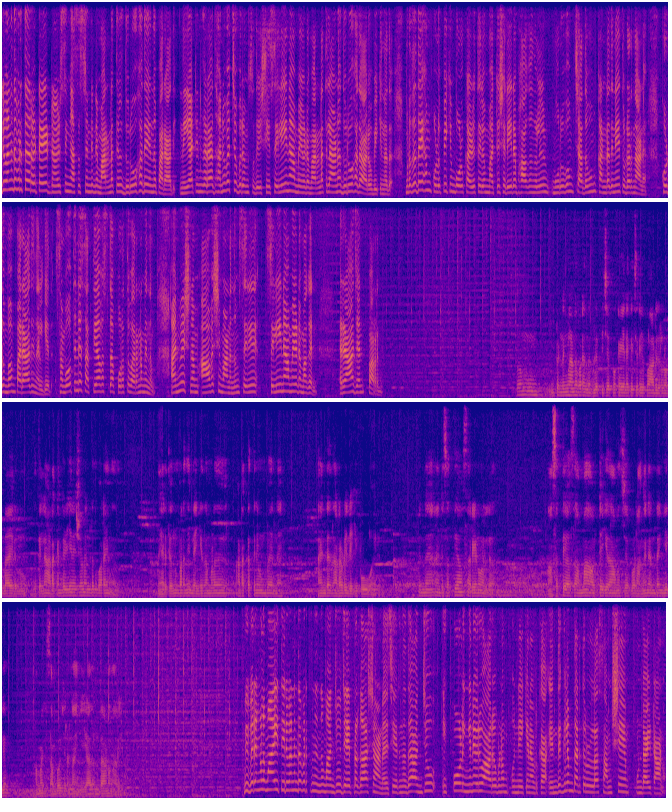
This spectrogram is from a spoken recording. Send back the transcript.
തിരുവനന്തപുരത്ത് retired nursing അസിസ്റ്റന്റിന്റെ മരണത്തിൽ ദുരൂഹതയെന്ന് പരാതി. നെയ്യാറ്റിൻകര ധനുവച്ചപുരം സ്വദേശി സെലീന അമ്മയുടെ മരണത്തിലാണ് ദുരൂഹത ആരോപിക്കുന്നത്. മൃതദേഹം കുളിപ്പിക്കുമ്പോൾ കഴുത്തിലും മറ്റ് ശരീരഭാഗങ്ങളിൽ മുറിവും ചതവും കണ്ടതിനെ തുടർന്നാണ് കുടുംബം പരാതി നൽകിയത്. സംഭവത്തിന്റെ സത്യാവസ്ഥ പുറത്തു വരണമെന്നും അന്വേഷണം ആവശ്യമാണെന്നും സെലീനാമയുടെ മകൻ രാജൻ പറഞ്ഞു. ഇപ്പം പെണ്ണുങ്ങളാണ് പറയുന്നത് കുളിപ്പിച്ചപ്പോൾ കയ്യിലൊക്കെ ചെറിയ പാടുകളുണ്ടായിരുന്നു. അതൊക്കെല്ലാം അടക്കം കഴിഞ്ഞതിന് ശേഷമാണ് എന്റെ പറയുന്നത്. നേരത്തെ ഒന്നും പറഞ്ഞില്ലെങ്കിൽ നമ്മൾ അടക്കത്തിന് മുമ്പ് തന്നെ അതിന്റെ നടപടിയിലേക്ക് പോകുമായിരുന്നു. പിന്നെ അതിന്റെ സത്യാവസ്ഥ അറിയണമല്ലോ. ആ സത്യാവസ്ഥ അമ്മ ഒറ്റയ്ക്ക് താമസിച്ചപ്പോൾ അങ്ങനെ എന്തെങ്കിലും അമ്മയ്ക്ക് സംഭവിച്ചിട്ടുണ്ടെങ്കിൽ അതെന്താണെന്ന് അറിയണം വിവരങ്ങളുമായി തിരുവനന്തപുരത്ത് നിന്നും അഞ്ജു ജയപ്രകാശാണ് ചേരുന്നത്. അഞ്ജു ഇപ്പോൾ ഇങ്ങനെ ഒരു ആരോപണം ഉന്നയിക്കാൻ അവർക്ക് എന്തെങ്കിലും തരത്തിലുള്ള സംശയം ഉണ്ടായിട്ടാണോ?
